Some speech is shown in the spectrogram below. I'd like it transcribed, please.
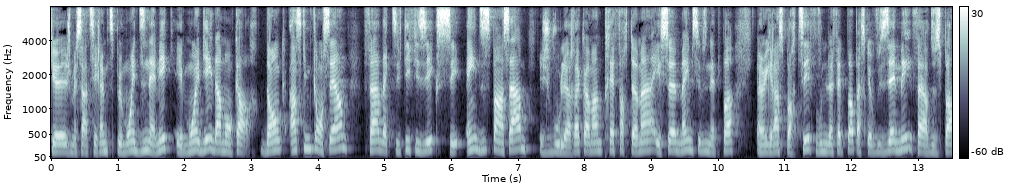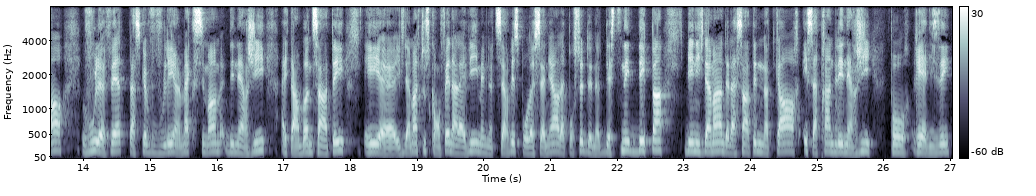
que je me sentirais un petit peu moins dynamique et moins bien dans mon corps. Donc, en ce qui me concerne, faire de l'activité physique, c'est indispensable. Je vous le recommande très fortement et ce, même si vous n'êtes pas un grand sportif, vous ne le faites pas parce que vous aimez faire du sport, vous le faites parce que vous voulez un maximum d'énergie, être en bonne santé et euh, évidemment tout ce qu'on fait dans la vie, même notre service pour le Seigneur, la poursuite de notre destinée dépend bien évidemment de la santé de notre corps et ça prend de l'énergie pour réaliser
